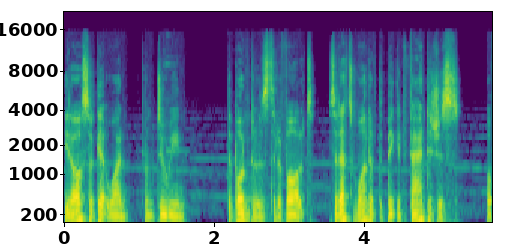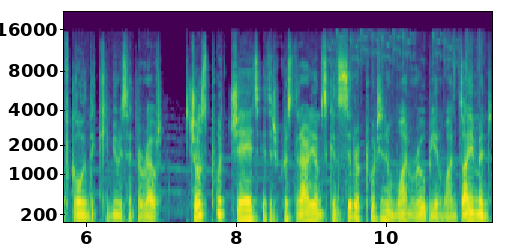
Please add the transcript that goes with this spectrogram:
you'll also get one from doing the bundles to the vault. So that's one of the big advantages of going the community center route. Just put jades into the crystallariums. Consider putting in one ruby and one diamond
